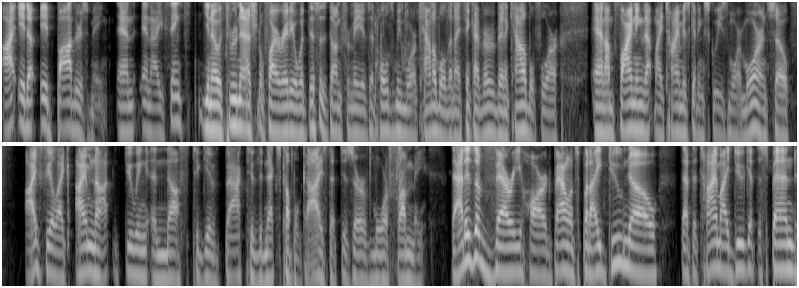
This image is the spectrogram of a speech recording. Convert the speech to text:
I it it bothers me, and and I think you know through National Fire Radio, what this has done for me is it holds me more accountable than I think I've ever been accountable for, and I'm finding that my time is getting squeezed more and more, and so I feel like I'm not doing enough to give back to the next couple guys that deserve more from me. That is a very hard balance, but I do know that the time I do get to spend,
